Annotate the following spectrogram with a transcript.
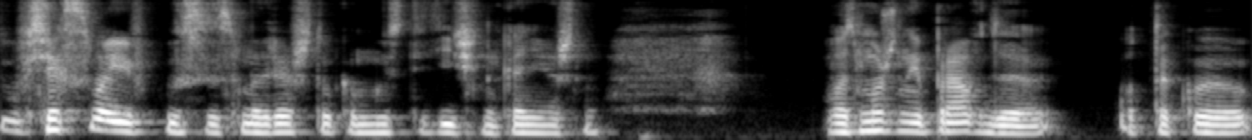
у всех свои вкусы, смотря что кому эстетично, конечно. Возможно, и правда, вот такое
